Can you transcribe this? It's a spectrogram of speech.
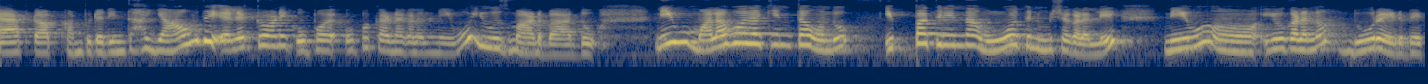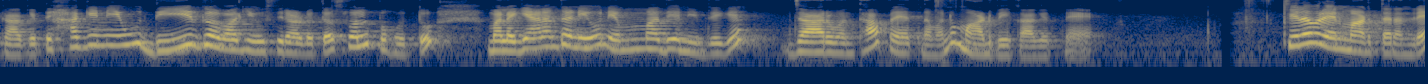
ಲ್ಯಾಪ್ಟಾಪ್ ಕಂಪ್ಯೂಟರ್ ಇಂತಹ ಯಾವುದೇ ಎಲೆಕ್ಟ್ರಾನಿಕ್ ಉಪ, ಉಪಕರಣಗಳನ್ನು ನೀವು ಯೂಸ್ ಮಾಡಬಾರ್ದು. ನೀವು ಮಲಗೋದಕ್ಕಿಂತ ಒಂದು ಇಪ್ಪತ್ತರಿಂದ ಮೂವತ್ತು ನಿಮಿಷಗಳಲ್ಲಿ ನೀವು ಇವುಗಳನ್ನು ದೂರ ಇಡಬೇಕಾಗುತ್ತೆ. ಹಾಗೆ ನೀವು ದೀರ್ಘವಾಗಿ ಉಸಿರಾಡುತ್ತಾ ಸ್ವಲ್ಪ ಹೊತ್ತು ಮಲಗಿ ಆನಂತರ ನೀವು ನೆಮ್ಮದಿಯ ನಿದ್ರೆಗೆ ಜಾರುವಂತಹ ಪ್ರಯತ್ನವನ್ನು ಮಾಡಬೇಕಾಗುತ್ತೆ. ಕೆಲವರು ಏನು ಮಾಡ್ತಾರೆ ಅಂದರೆ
